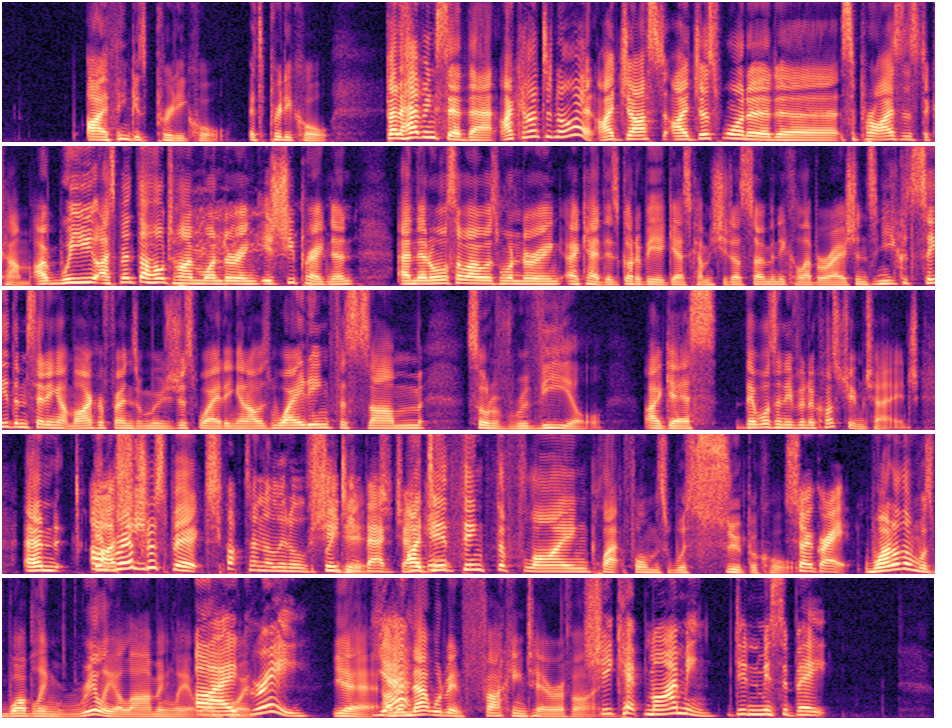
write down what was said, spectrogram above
I think, is pretty cool. It's pretty cool. But having said that, I can't deny it. I just, I just wanted uh, surprises to come. I, we, I spent the whole time wondering, is she pregnant? And then also I was wondering, okay, there's got to be a guest coming. She does so many collaborations, and you could see them setting up microphones, and we was just waiting, and I was waiting for some sort of reveal. I guess there wasn't even a costume change. And in Oh, she- retrospect, She popped on a little sleeping bag jacket. I did think the flying platforms were super cool. So great. One of them was wobbling really alarmingly at one I point. agree. Yeah. I mean, that would have been fucking terrifying. She kept miming, didn't miss a beat.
